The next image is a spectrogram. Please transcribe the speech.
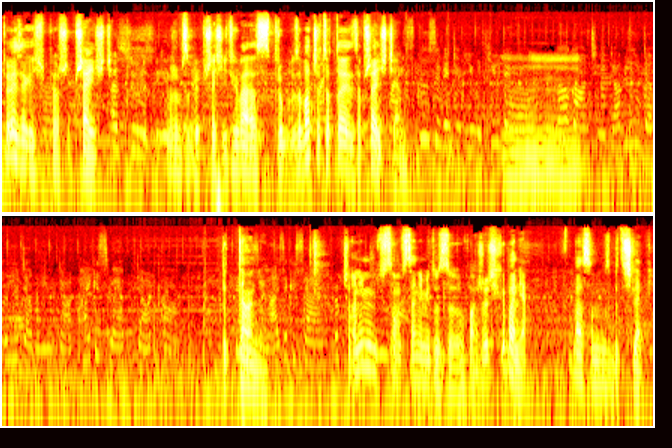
Tu jest jakieś, proszę, przejście. Możemy sobie przejść i chyba zobaczę co to jest za przejście. Www.picusweb.com. Pytanie. Czy oni są w stanie mnie tu zauważyć? Chyba nie. Chyba są zbyt ślepi.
